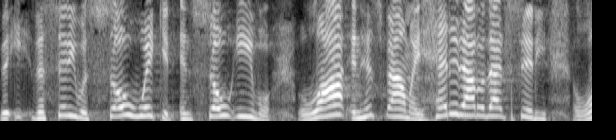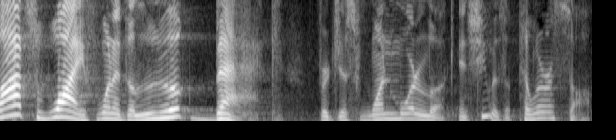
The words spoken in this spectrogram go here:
The, the city was so wicked and so evil. Lot and his family headed out of that city. Lot's wife wanted to look back for just one more look, and she was a pillar of salt.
